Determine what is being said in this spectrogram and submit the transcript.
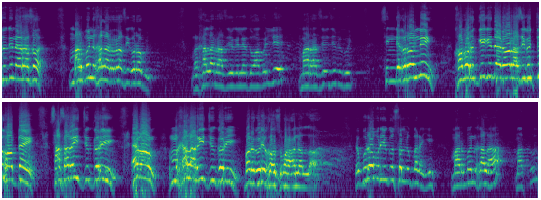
যদি নারাজ হয় মারবন খালার রাজি করা গই। মার খালার রাজি হয়ে গেলে দোয়া করলে মা রাজি হয়ে যাবি গই। চিন্তা করেন নি খবর কি কি দেয় রাজি করতে খবর দেয় সাসার ইজ্জত করি এবং খালার ইজ্জত করি বড় করি খসবাহান আল্লাহ তো বুড়ো বুড়ি গোসল লোক বানাই। মারবন খালা মাতুল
